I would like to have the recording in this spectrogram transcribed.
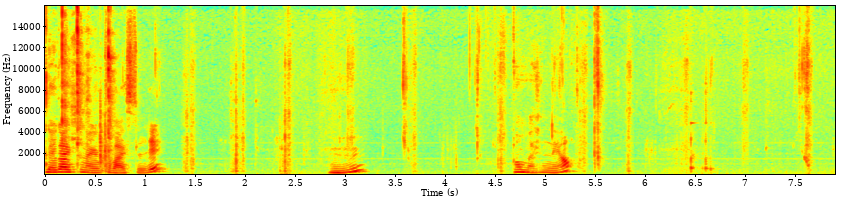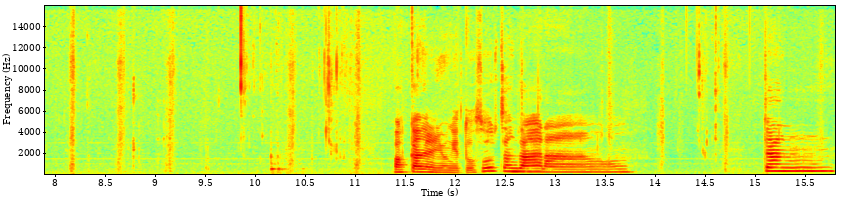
내가 했으면 이렇게 맛있을리? 음 너무 맛있네요. 막간을 이용해 또 소주 짠자랑 짠.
